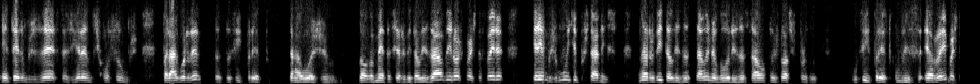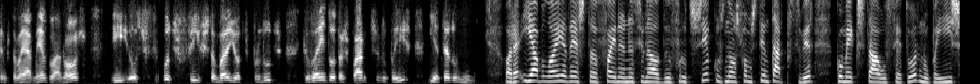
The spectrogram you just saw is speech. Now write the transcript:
em termos desses grandes consumos para aguardente, portanto o figo preto está hoje novamente a ser revitalizado e nós com esta feira queremos muito apostar nisso, na revitalização e na valorização dos nossos produtos. O figo preto, como disse, é rei, mas temos também a amêndoa, a noz e outros, outros figos também, outros produtos que vêm de outras partes do país e até do mundo. Ora, e à boleia desta Feira Nacional de Frutos Secos, nós vamos tentar perceber como é que está o setor no país.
